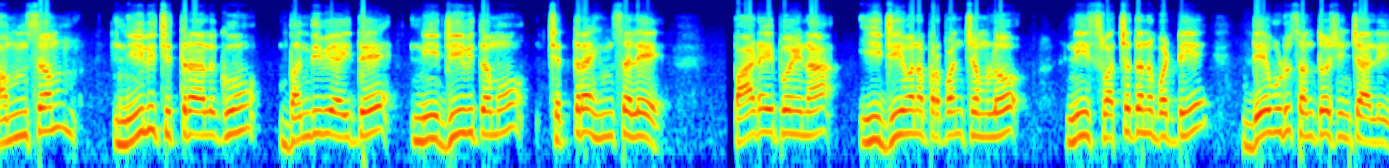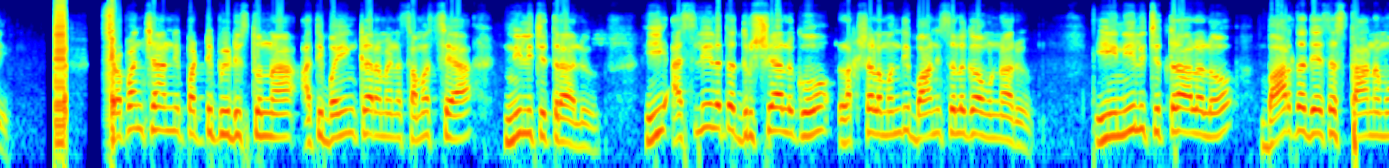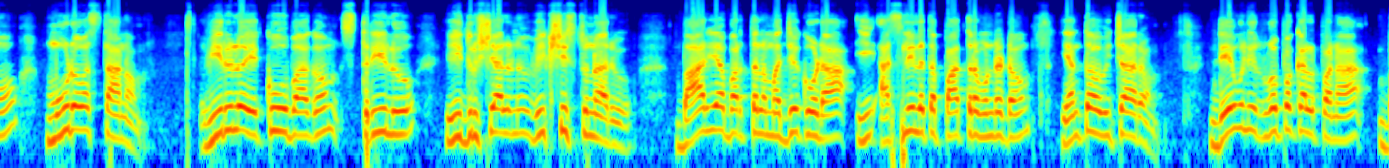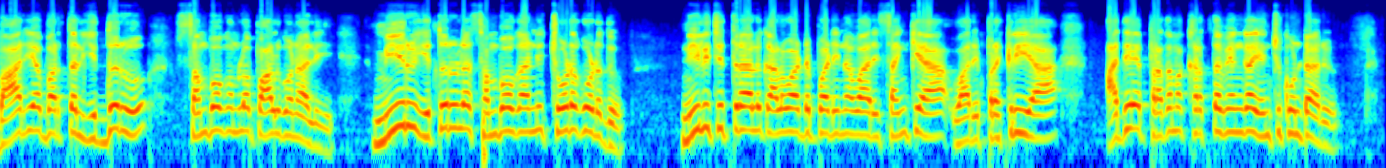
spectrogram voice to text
అంశం నీలి చిత్రాలకు బందివి అయితే నీ జీవితము చిత్రహింసలే. పాడైపోయిన ఈ జీవన ప్రపంచంలో నీ స్వచ్ఛతను బట్టి దేవుడు సంతోషించాలి. ప్రపంచాన్ని పట్టి పీడిస్తున్న అతి భయంకరమైన సమస్య నీలి చిత్రాలు. ఈ అశ్లీలత దృశ్యాలకు లక్షల మంది బానిసలుగా ఉన్నారు. ఈ నీలి చిత్రాలలో భారతదేశ స్థానము మూడవ స్థానం. వీరిలో ఎక్కువ భాగం స్త్రీలు ఈ దృశ్యాలను వీక్షిస్తున్నారు. భార్యాభర్తల మధ్య కూడా ఈ అశ్లీలత పాత్ర ఉండటం ఎంతో విచారం. దేవుని రూపకల్పన భార్యాభర్తలు ఇద్దరూ సంభోగంలో పాల్గొనాలి. మీరు ఇతరుల సంభోగాన్ని చూడకూడదు. నీలి చిత్రాలకు అలవాటు పడిన వారి సంఖ్య వారి ప్రక్రియ అదే ప్రథమ కర్తవ్యంగా ఎంచుకుంటారు.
